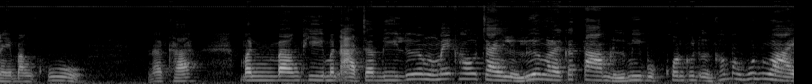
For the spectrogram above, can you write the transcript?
ในบางคู่นะคะ มันบางทีมันอาจจะมีเรื่องไม่เข้าใจหรือเรื่องอะไรก็ตาม หรือมีบุคคลคนอื่นเข้ามาวุ่นวาย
